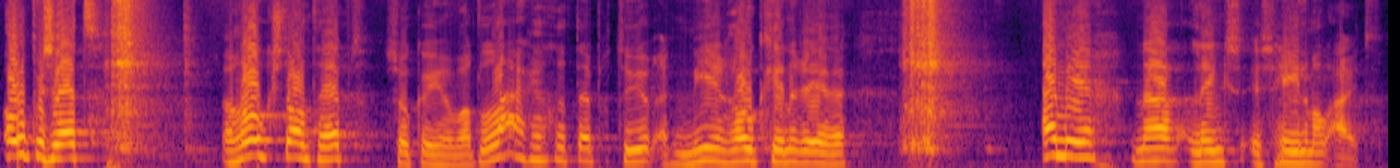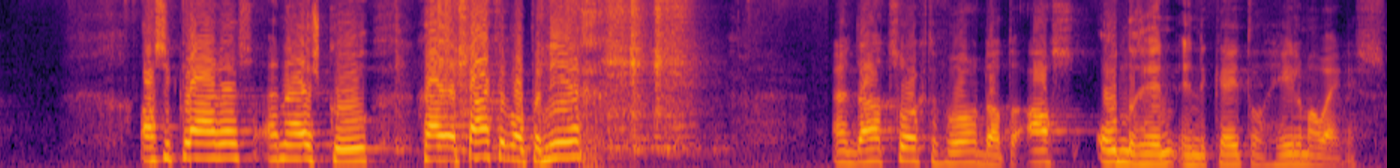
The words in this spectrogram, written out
openzet een rookstand hebt, zo kun je een wat lagere temperatuur en meer rook genereren. En meer naar links is helemaal uit. Als hij klaar is en hij is koel, ga je een paar keer op en neer. En dat zorgt ervoor dat de as onderin in de ketel helemaal weg is.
